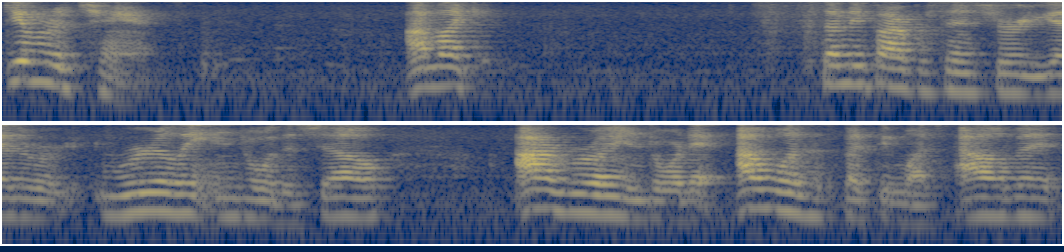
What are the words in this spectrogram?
give it a chance. I'm like 75% sure you guys will really enjoy the show. I really enjoyed it. I wasn't expecting much out of it.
